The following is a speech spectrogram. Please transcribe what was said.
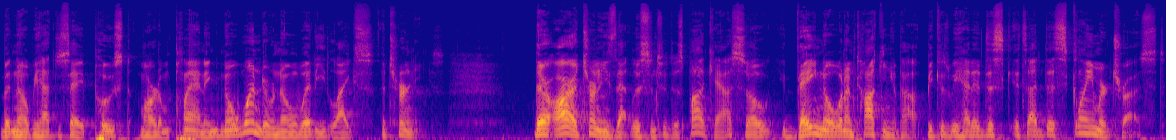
But no, we have to say postmortem planning. No wonder nobody likes attorneys. There are attorneys that listen to this podcast, so they know what I'm talking about because we had a dis- it's a disclaimer trust.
